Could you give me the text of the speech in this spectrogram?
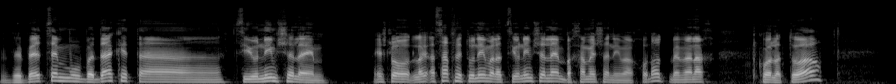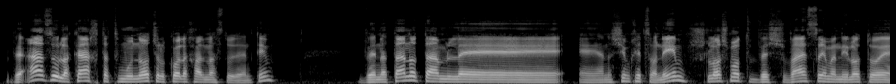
ובעצם הוא בדק את הציונים שלהם. יש לו, אסף נתונים על הציונים שלהם בחמש שנים האחרונות, במהלך כל התואר, ואז הוא לקח את התמונות של כל אחד מהסטודנטים, ונתן אותם לאנשים חיצוניים, 317 אם אני לא טועה,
